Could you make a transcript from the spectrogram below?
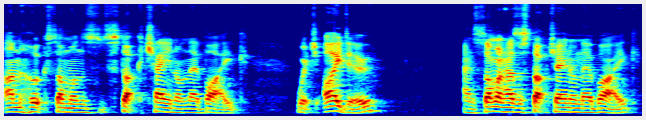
unhook someone's stuck chain on their bike, which I do, and someone has a stuck chain on their bike,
